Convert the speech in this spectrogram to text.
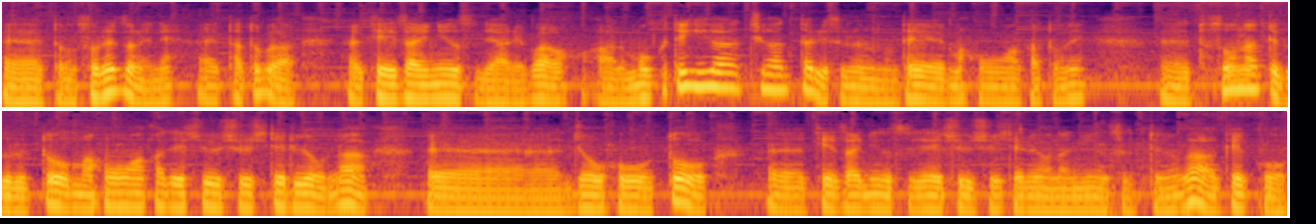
えっ、と、それぞれね、例えば、経済ニュースであれば、あの目的が違ったりするので、まあ本赤とね、えーとそうなってくると、まあ、本赤で収集しているような、えー情報と、えー経済ニュースで収集してるようなニュースっていうのが結構、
